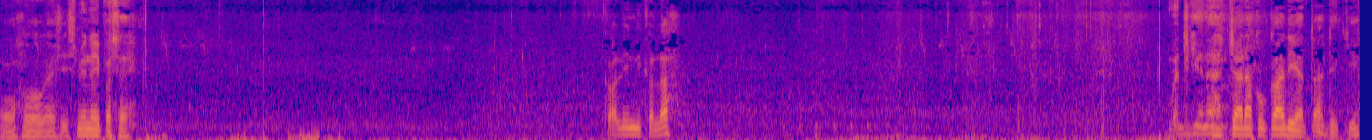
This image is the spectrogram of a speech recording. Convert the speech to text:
ओहो गैस इसमें नहीं पसा। काली निकला। बच गया ना, चारा को का दिया था, देखिए।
